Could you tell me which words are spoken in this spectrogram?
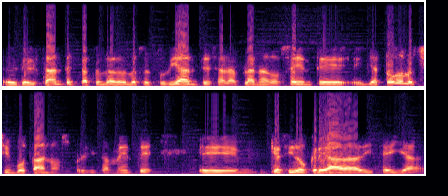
del Santa está saludando a los estudiantes, a la plana docente eh, y a todos los chimbotanos, precisamente, eh, que ha sido creada, dice ella,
